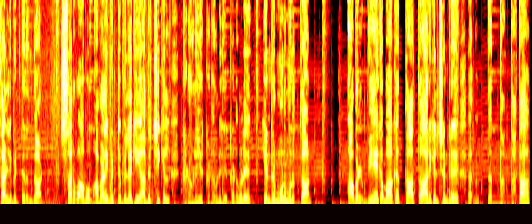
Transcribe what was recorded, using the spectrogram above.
தள்ளிவிட்டிருந்தாள். சர்வாவும் அவளை விட்டு விலகி அதிர்ச்சியில் கடவுளே கடவுளே கடவுளே என்று முணுமுணுத்தான். அவள் வேகமாக தாத்தா அருகில் சென்று "த- தாத்தா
